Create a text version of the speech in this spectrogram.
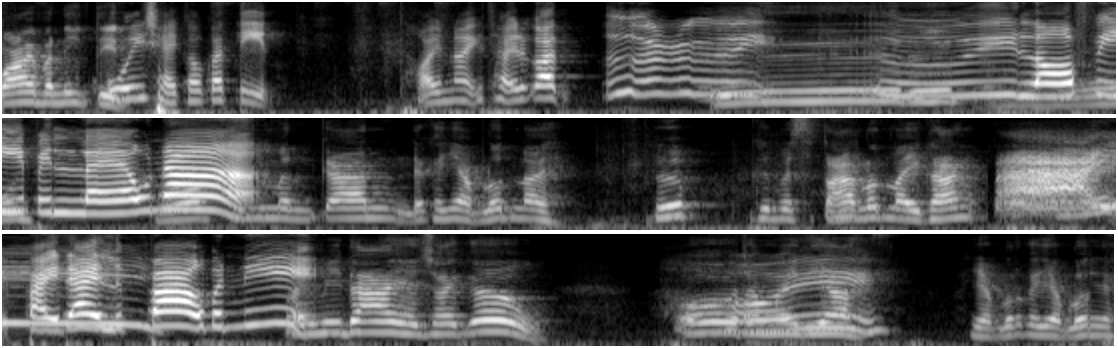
ว่ายบันนี่ติดอุ้ยใช้ก็กระติด ถอยหน่อยถอยก่อนเอ้ยเอ้เอ้ยยล้อฟรีไปแล้วน่ะรถเหมือนกันเดี๋ยวขยับรถหน่อยฮึบขึ้นไปสตาร์ทรถใหม่อีกครั้งไปไปได้หรือเปล่าบันนี่ไปไม่ได้อะชายเกิลโอ้ทำไงดีอะโอ้ย Oh, ขยับรถขยับรถไง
